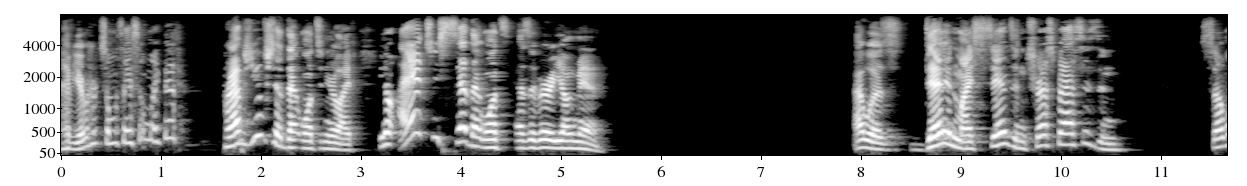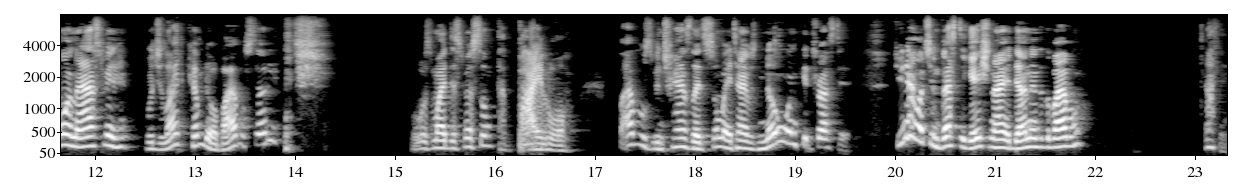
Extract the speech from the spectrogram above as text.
have you ever heard someone say something like that? Perhaps you've said that once in your life. You know, I actually said that once as a very young man. I was dead in my sins and trespasses, and someone asked me, Would you like to come to a Bible study? What was my dismissal? The Bible. The Bible's been translated so many times, no one could trust it. Do you know how much investigation I had done into the Bible? Nothing.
